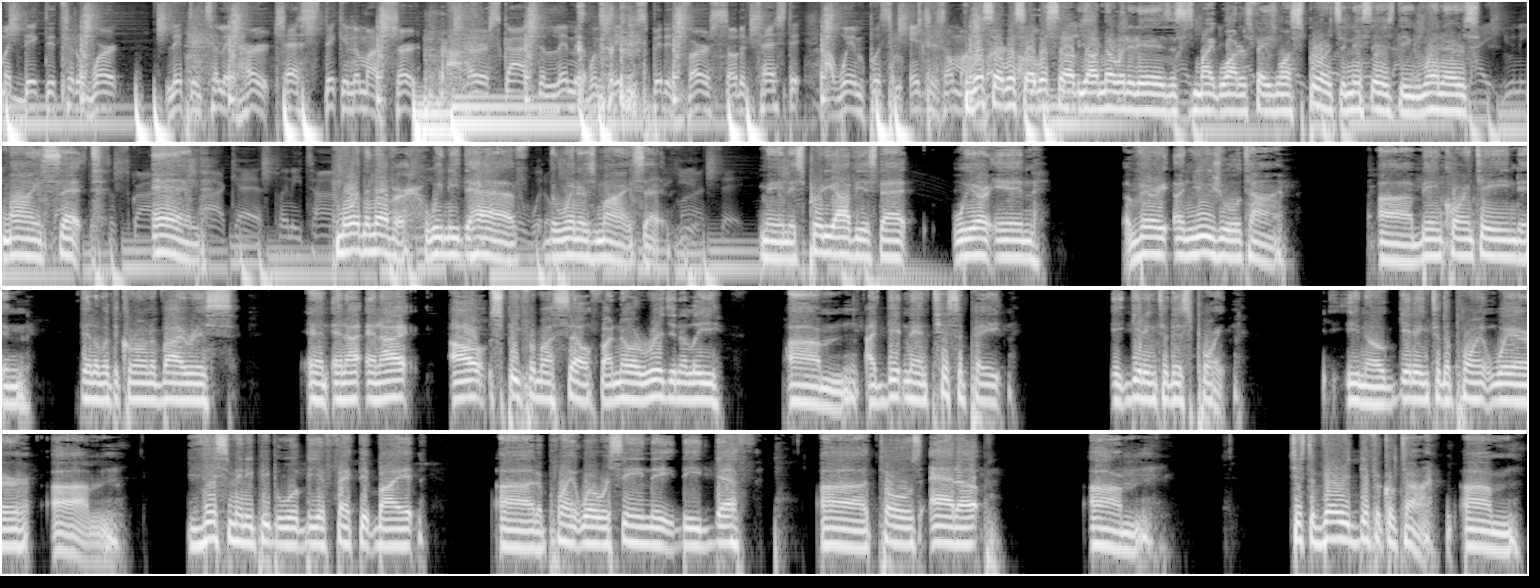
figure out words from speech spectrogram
I'm addicted to the work. Lifting till it hurt, chest sticking to my shirt. I heard sky's the limit when Biggie spit his verse. So to test it, I went and put some inches on my. What's up? What's up? What's up? Y'all know what it is. This is Mike Waters, Phase One Sports, and this is the winners mindset. And more than ever, we need to have the winner's mindset. I mean, it's pretty obvious that we are in a very unusual time. Uh, being quarantined and dealing with the coronavirus. And, and I, and I, I'll speak for myself. I know originally, um, I didn't anticipate it getting to this point. You know, getting to the point where, um, this many people will be affected by it. Uh, the point where we're seeing the, the death, uh, tolls add up. Um, just a very difficult time. Um,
